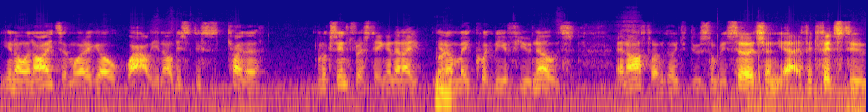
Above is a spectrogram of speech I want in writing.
you know an item where I go, wow, you know, this this kind of looks interesting, and then I you know make quickly a few notes, and after I'm going to do some research, and yeah, if it fits to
